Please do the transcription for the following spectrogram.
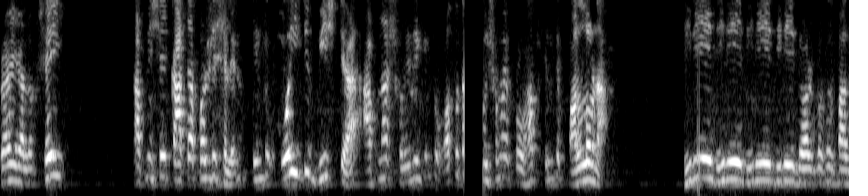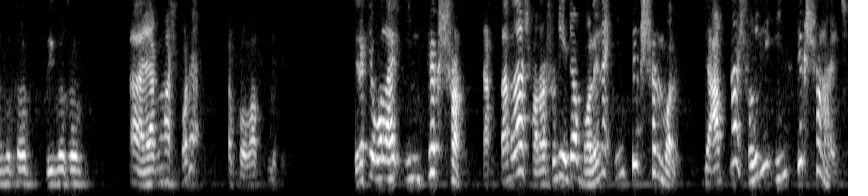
রয়ে গেল। সেই আপনি সেই কাঁচা ফলটি খেলেন, কিন্তু ওই যে বিষটা আপনার শরীরে কিন্তু অতটা ওই সময় প্রভাব ফেলতে পারল না। ধীরে ধীরে ধীরে ধীরে দশ বছর, পাঁচ বছর, দুই বছর এক মাস পরে একটা প্রভাব ফেলে দেবে যেটাকে বলা হয় ইনফেকশন ডাক্তাররা সরাসরি এটা বলে না ইনফেকশন বলে, যে আপনার শরীরে ইনফেকশন হয়েছে।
